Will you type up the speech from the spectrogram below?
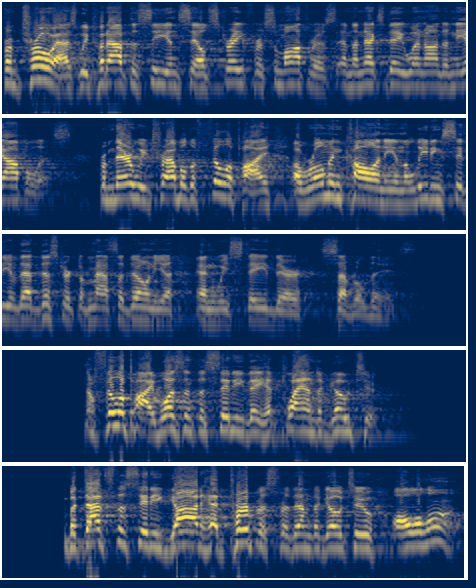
From Troas, we put out to sea and sailed straight for Samothrace, and the next day went on to Neapolis. From there, we traveled to Philippi, a Roman colony in the leading city of that district of Macedonia, and we stayed there several days. Now, Philippi wasn't the city they had planned to go to. But that's the city God had purpose for them to go to all along.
